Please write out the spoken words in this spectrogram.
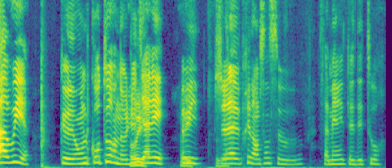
Ah oui, que on le contourne au lieu Oui. d'y aller. Oui, je l'avais pris dans le sens où ça mérite le détour.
